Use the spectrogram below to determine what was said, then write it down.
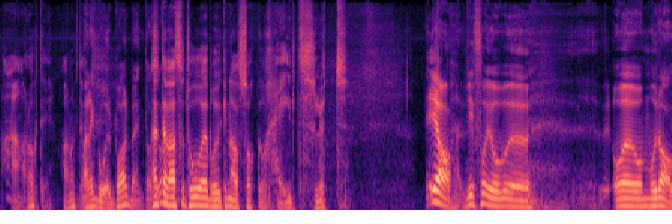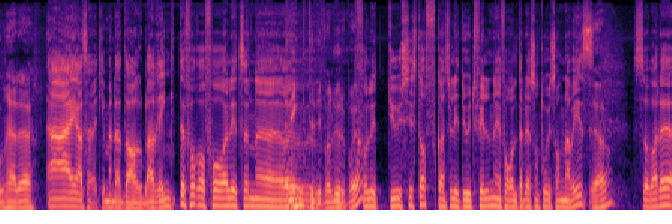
Ja, han har nok det. han har nok det. Men det går barbeint, Etter altså? hvert så tror jeg bruken av sokker helt slutt. Ja, vi får jo øh, og, og moralen her eh, Nei, altså, jeg vet ikke, men det er Dagbladet ringte for å få litt sånn eh, Ringte de for å lure på, ja? Få litt juicy stoff, kanskje litt utfyllende i forhold til det som sto i Sogn Avis. Ja. Så var det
